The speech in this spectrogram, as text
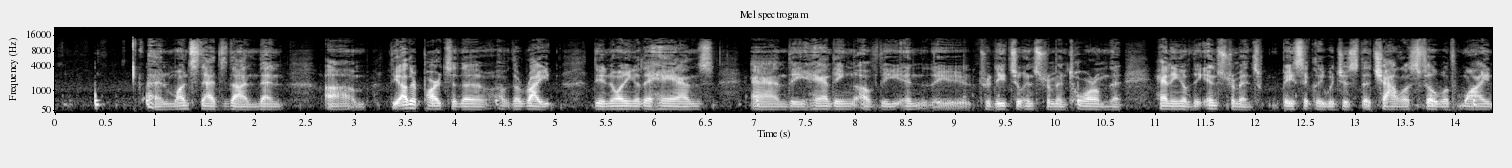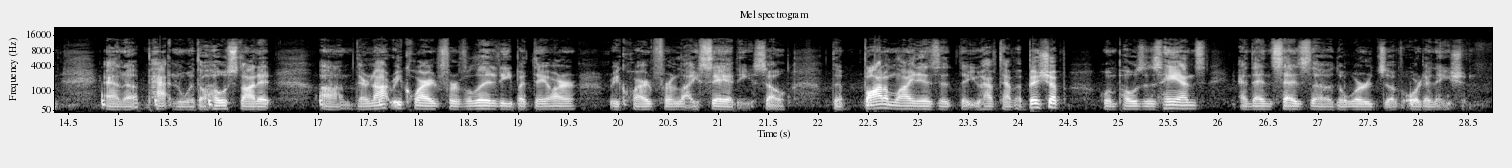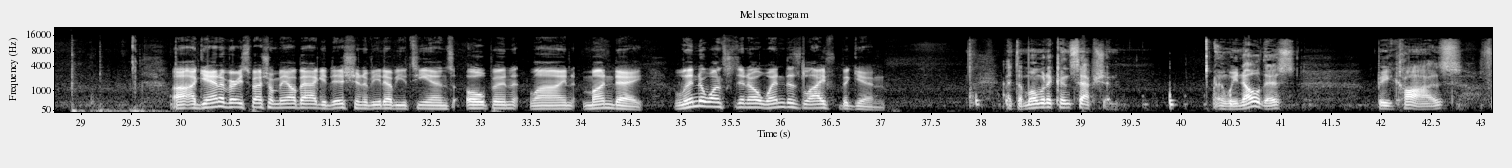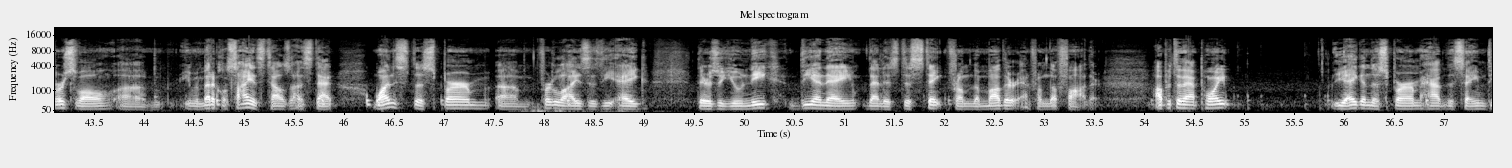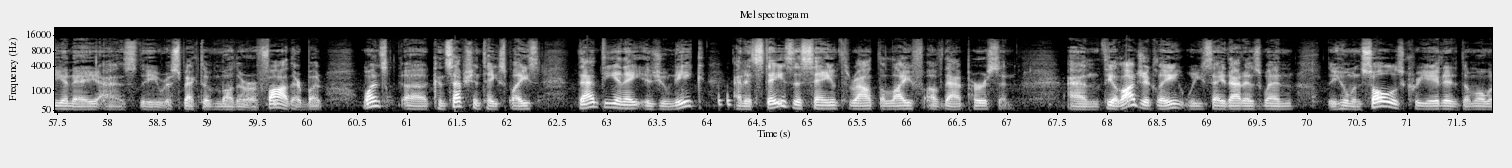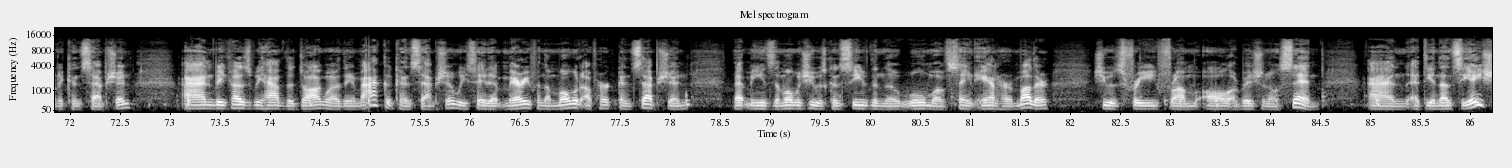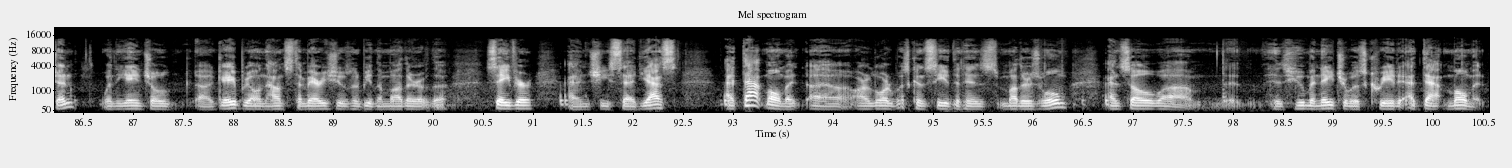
And once that's done, then um, the other parts of the of the rite, the anointing of the hands and the handing of the in the traditio instrumentorum, the handing of the instruments, basically, which is the chalice filled with wine and a paten with a host on it. Um, they're not required for validity, but they are required for liceity. So the bottom line is that, that you have to have a bishop who imposes hands and then says uh, the words of ordination. Uh, again, a very special mailbag edition of EWTN's Open Line Monday. Linda wants to know when does life begin? At the moment of conception. And we know this because, first of all, um, even medical science tells us that once the sperm um, fertilizes the egg, there's a unique DNA that is distinct from the mother and from the father. Up until that point, the egg and the sperm have the same DNA as the respective mother or father, but once uh, conception takes place, that DNA is unique and it stays the same throughout the life of that person. And theologically, we say that is when the human soul is created at the moment of conception. And because we have the dogma of the Immaculate Conception, we say that Mary, from the moment of her conception, that means the moment she was conceived in the womb of St. Anne, her mother, she was free from all original sin. And at the Annunciation, when the angel uh, Gabriel announced to Mary she was going to be the mother of the Savior, and she said yes, at that moment, uh, our Lord was conceived in his mother's womb, and so um, his human nature was created at that moment.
